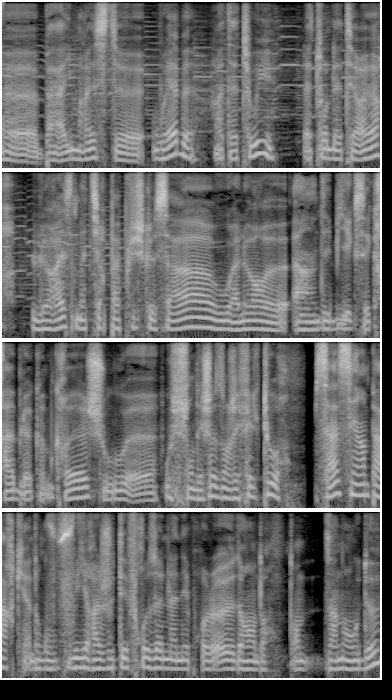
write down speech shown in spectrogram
euh, bah, il me reste euh, Web, Ratatouille, la Tour de la Terreur. Le reste m'attire pas plus que ça, ou alors euh, à un débit exécrable comme Crush, ou, euh, ou ce sont des choses dont j'ai fait le tour. Ça, c'est un parc. Donc vous pouvez y rajouter Frozen l'année euh, dans, un an ou deux.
